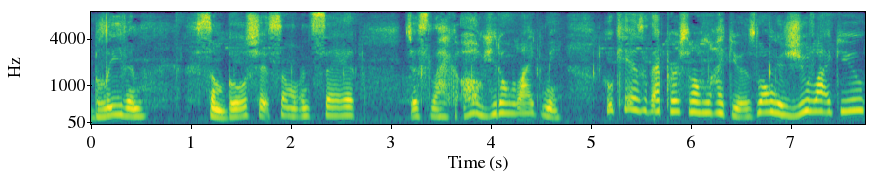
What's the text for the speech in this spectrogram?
believing some bullshit someone said. Just like, oh, you don't like me. Who cares if that person don't like you? As long as you like you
